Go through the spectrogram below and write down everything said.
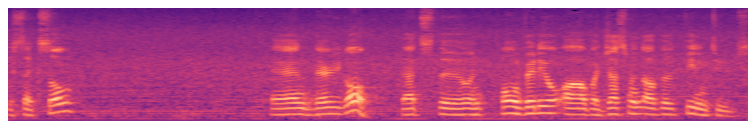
just like so. And there you go. That's the whole video of adjustment of the feeding tubes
